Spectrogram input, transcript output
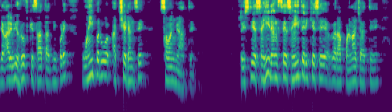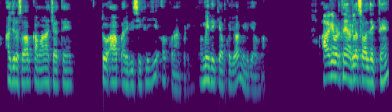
जब अरबी हरूफ के साथ आदमी पढ़े, वहीं पर वो अच्छे ढंग से समझ में आते हैं। तो इसलिए सही ढंग से, सही तरीके से अगर आप पढ़ना चाहते हैं, अजर सवाब कमाना चाहते हैं तो आप अरबी सीख लीजिए और कुरान पढ़िए। उम्मीद है कि आपका जवाब मिल गया होगा। आगे बढ़ते हैं, अगला सवाल देखते हैं।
